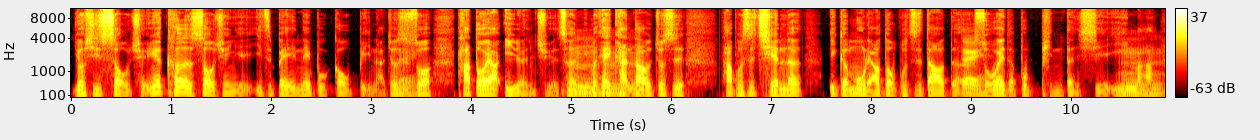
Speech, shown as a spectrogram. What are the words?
尤其授权，因为柯的授权也一直被内部诟病啊，就是说他都要一人决策，对你们可以看到就是。他不是签了一个幕僚都不知道的所谓的不平等协议吗？嗯、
